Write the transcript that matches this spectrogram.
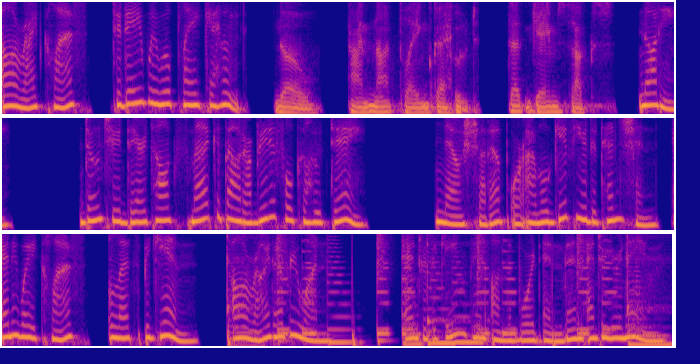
Alright class, today we will play Kahoot. No, I'm not playing Kahoot. That game sucks. Noddy. Don't you dare talk smack about our beautiful Kahoot day. Now shut up or I will give you detention. Anyway class, let's begin. Alright everyone. Enter the game pin on the board and then enter your name.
